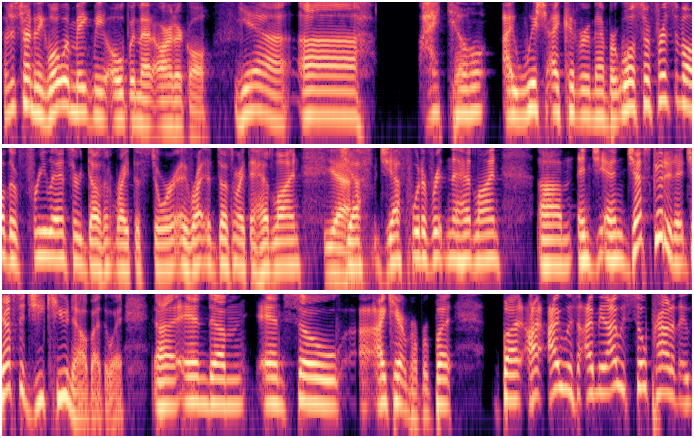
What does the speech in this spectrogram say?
I'm just trying to think. What would make me open that article? Yeah. Uh I don't I wish I could remember. Well, so first of all, the freelancer doesn't write the story, uh, write- doesn't write the headline. Yeah. Jeff Jeff would have written the headline. Um and and Jeff's good at it. Jeff's a GQ now, by the way. Uh and um and so I can't remember, but but I, I was, I mean, I was so proud of it.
